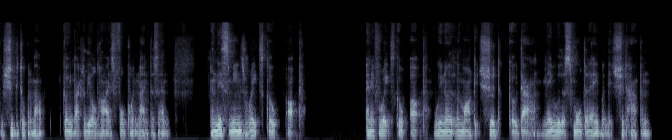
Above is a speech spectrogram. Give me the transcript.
we should be talking about going back to the old highs, 4.9%. And this means rates go up. And if rates go up, we know that the market should go down, maybe with a small delay, but it should happen.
